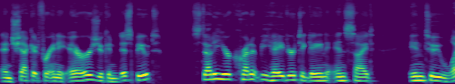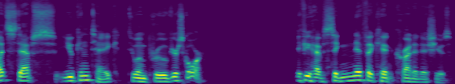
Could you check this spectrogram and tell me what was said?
and check it for any errors you can dispute. Study your credit behavior to gain insight into what steps you can take to improve your score. If you have significant credit issues,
